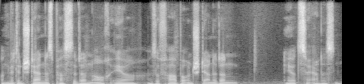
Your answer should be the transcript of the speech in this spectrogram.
Und mit den Sternen, das passte dann auch eher, also Farbe und Sterne dann eher zu Allison.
